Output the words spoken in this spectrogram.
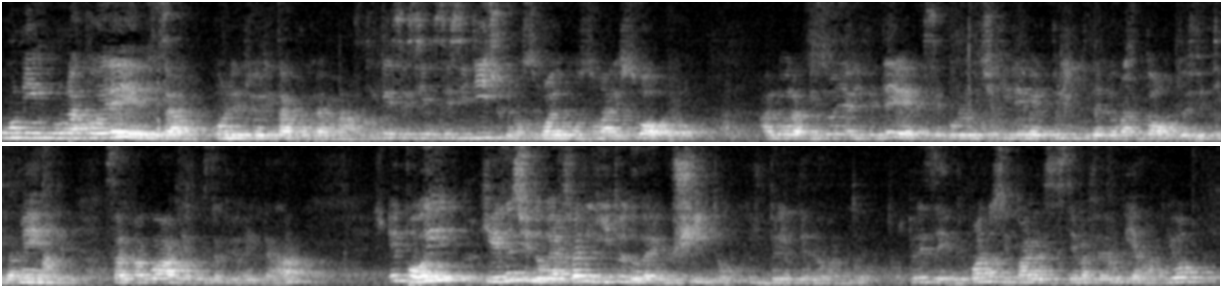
una coerenza con le priorità programmatiche, se si, se si, dice che non si vuole consumare suolo, allora bisogna rivedere se quello che ci chiedeva il PRIT del 98 effettivamente salvaguardia questa priorità e poi chiederci dove ha fallito e dove è riuscito il PRIT del 98. Per esempio, quando si parla del sistema ferroviario,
